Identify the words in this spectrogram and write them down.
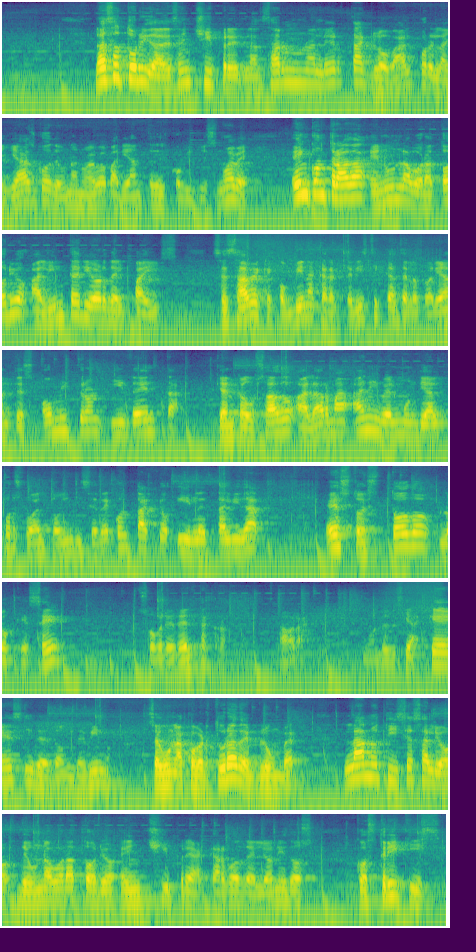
Las autoridades en Chipre lanzaron una alerta global por el hallazgo de una nueva variante del COVID-19 encontrada en un laboratorio al interior del país. Se sabe que combina características de las variantes Omicron y Delta, que han causado alarma a nivel mundial por su alto índice de contagio y letalidad. Esto es todo lo que sé sobre Delta Cron. Ahora, como les decía, ¿qué es y de dónde vino? Según la cobertura de Bloomberg, la noticia salió de un laboratorio en Chipre a cargo de Leonidos Kostrikis,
